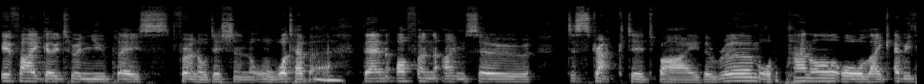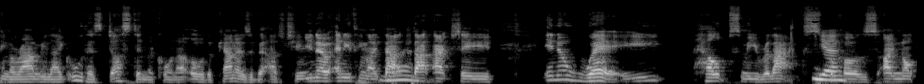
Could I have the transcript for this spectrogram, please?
if I go to a new place for an audition or whatever, mm. then often I'm so distracted by the room or the panel or like everything around me, like, oh, there's dust in the corner. Oh, the piano is a bit out of tune. You know, anything like that. Yeah. That actually, in a way, helps me relax yeah. because I'm not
